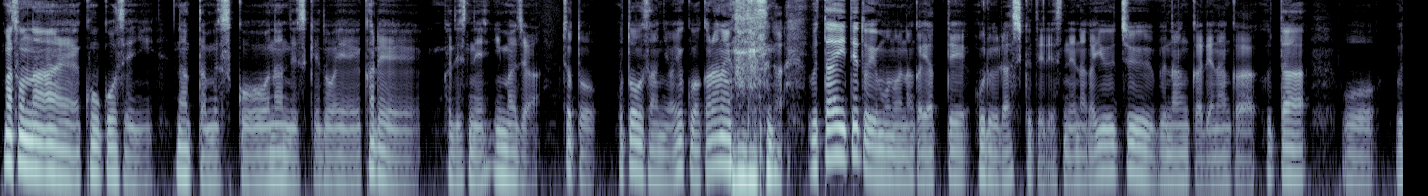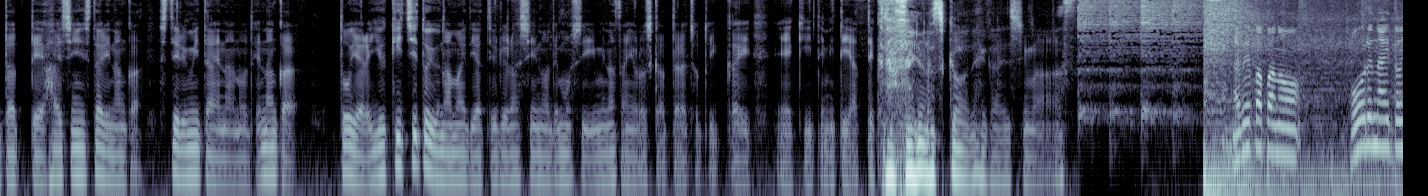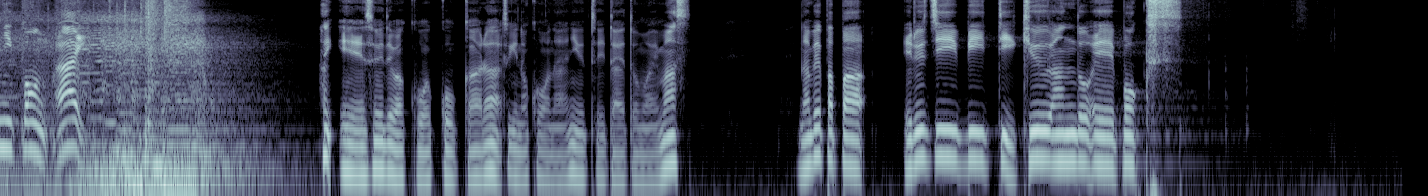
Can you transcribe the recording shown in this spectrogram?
まあそんな、えー、高校生になった息子なんですけど、えー、彼ですね今じゃ。ちょっとお父さんにはよくわからないのですが 歌い手というものをなんかやっておるらしくてですねなんか YouTube なんかでなんか歌を歌って配信したりなんかしてるみたいなのでなんかどうやら諭吉という名前でやってるらしいのでもし皆さんよろしかったらちょっと一回、えー、聞いてみてやってください。よろしくお願いします。鍋パパのオールナイトニッポン愛。はい、えー、それではここから次のコーナーに移りたいと思います。鍋パパ LGBTQ&A ボックス。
